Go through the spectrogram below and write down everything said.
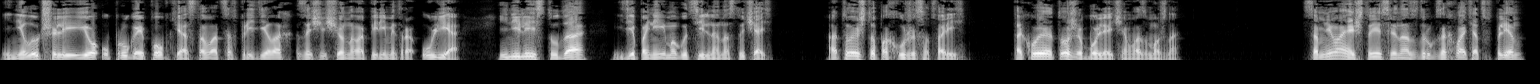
и не лучше ли ее упругой попке оставаться в пределах защищенного периметра улья и не лезть туда, где по ней могут сильно настучать, а то и что похуже сотворить. Такое тоже более чем возможно. Сомневаюсь, что если нас вдруг захватят в плен,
